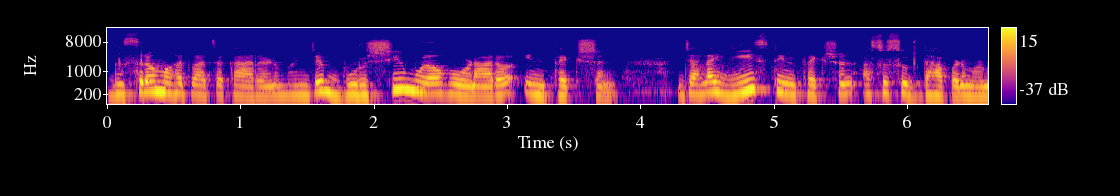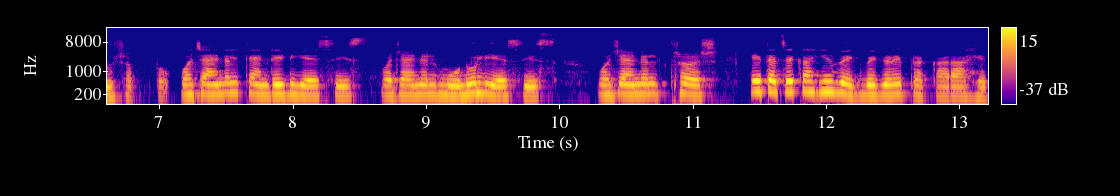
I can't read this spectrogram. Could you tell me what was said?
दुसरं महत्त्वाचं कारण म्हणजे बुरशीमुळं होणारं इन्फेक्शन ज्याला यीस्ट इन्फेक्शन असं सुद्धा आपण म्हणू शकतो. Vaginal candidiasis vaginal moniliasis vaginal thrush हे त्याचे काही वेगवेगळे प्रकार आहेत.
